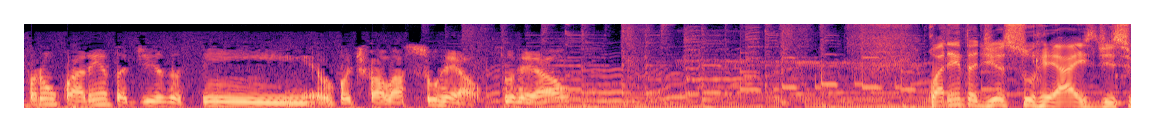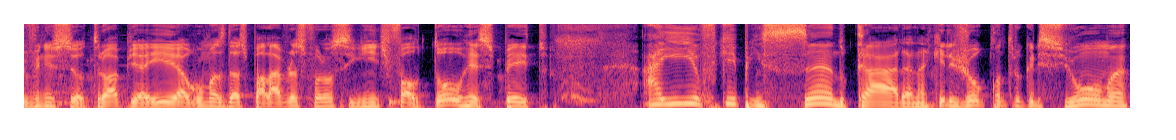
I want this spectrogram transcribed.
Foram 40 dias assim, eu vou te falar, surreal. Surreal. 40 dias surreais, disse o Vinícius Eutrop, e aí algumas das palavras foram o seguinte: faltou o respeito. Aí eu fiquei pensando, cara, naquele jogo contra o Criciúma,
